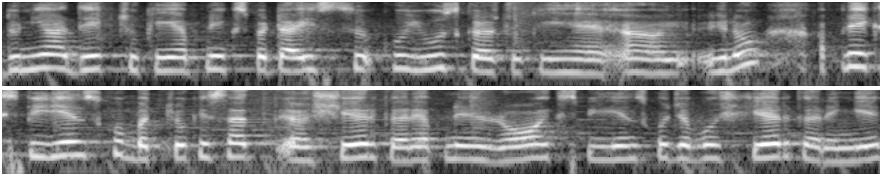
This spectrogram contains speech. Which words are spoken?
दुनिया देख चुके हैं, अपनी एक्सपर्टाइज को यूज़ कर चुके हैं यू नो अपने एक्सपीरियंस को बच्चों के साथ शेयर करें, अपने रॉ एक्सपीरियंस को जब वो शेयर करेंगे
